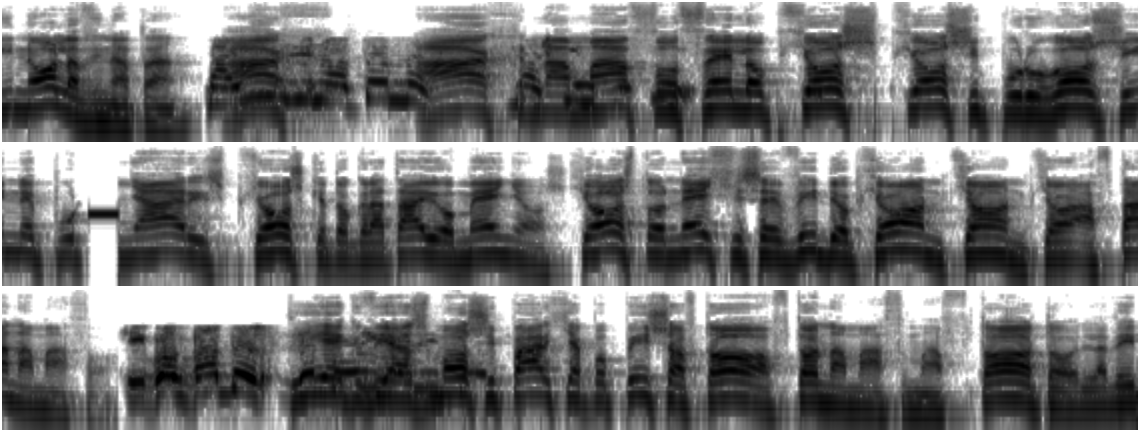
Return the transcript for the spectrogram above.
είναι όλα δυνατά. Μα αχ, είναι δυνατόν να. αχ, να μάθω θέλω ποιος ποιος υπουργός είναι πουτνιάρη, ποιος και τον κρατάει ο Μένιος. Ποιος τον έχει σε βίντεο, ποιον, ποιον, ποιον. Αυτά να μάθω. Λοιπόν, πάντως, Τι δεν μπορεί εκβιασμός κανείς- υπάρχει από πίσω αυτό, αυτό να μάθουμε. Αυτό το. Δηλαδή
